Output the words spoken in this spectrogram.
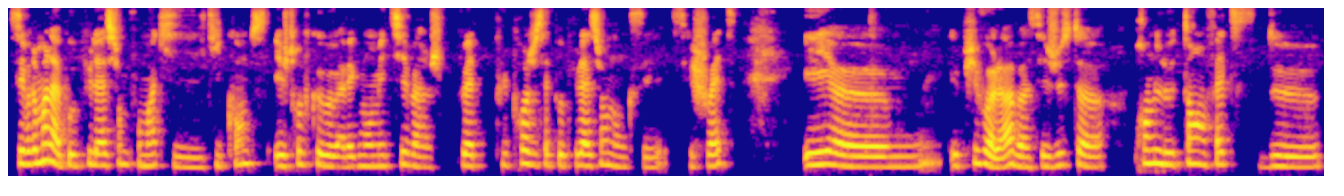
c'est vraiment la population pour moi qui, qui compte. Et je trouve qu'avec mon métier, ben, je peux être plus proche de cette population, donc c'est chouette. Et, et puis voilà, ben, c'est juste prendre le temps en fait de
